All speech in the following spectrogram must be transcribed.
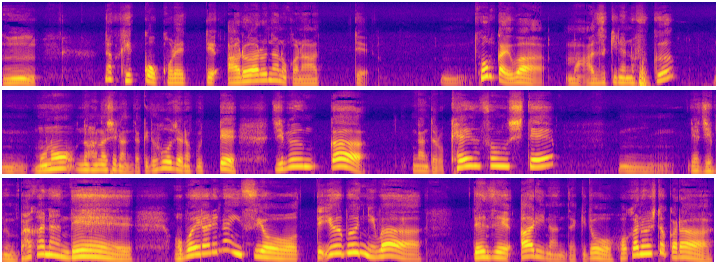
うん。なんか結構これってあるあるなのかなって。うん、今回は、まあ、小豆菜の服、うん、ものの話なんだけど、そうじゃなくって、自分が、なんだろう、謙遜して、うん、いや、自分バカなんで、覚えられないんすよっていう分には、全然ありなんだけど、他の人から、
